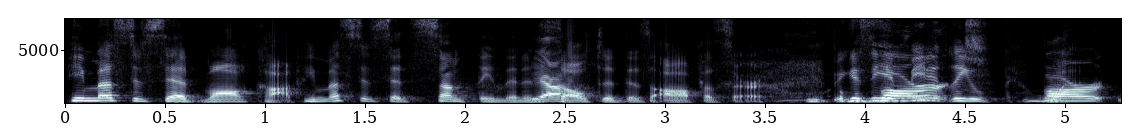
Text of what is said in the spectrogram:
he must have said mall cop. He must have said something that Yeah. insulted this officer because he Bart, immediately Bart.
